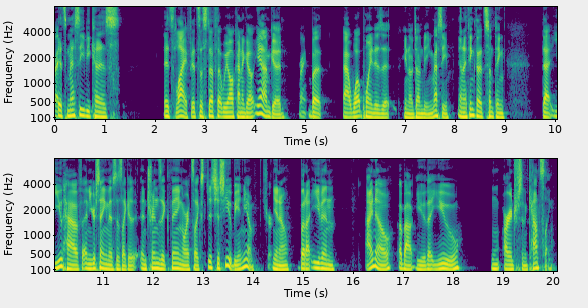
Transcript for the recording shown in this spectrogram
Right. It's messy because it's life. It's the stuff that we all kind of go, yeah, I'm good. Right. But at what point is it, you know, done being messy? And I think that's something that you have, and you're saying this is like an intrinsic thing, or it's like it's just you being you. Sure. You know, but I, even I know about you that you are interested in counseling,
